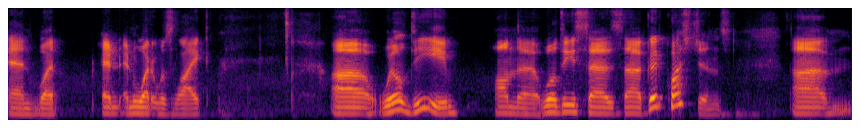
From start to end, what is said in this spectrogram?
and what and and what it was like. Uh, Will D on the Will D says, uh, "Good questions. Um,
